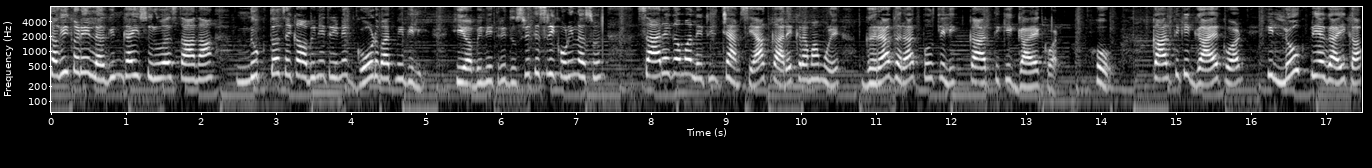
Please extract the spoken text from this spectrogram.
सगळीकडे लगीनघाई सुरू असताना नुकतंच एका अभिनेत्रीने गोड बातमी दिली. ही अभिनेत्री दुसरी तिसरी कोणी नसून सारेगम लिटिल चॅम्प्स या कार्यक्रमामुळे घराघरात पोचलेली कार्तिकी गायकवाड. हो कार्तिकी गायकवाड ही लोकप्रिय गायिका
